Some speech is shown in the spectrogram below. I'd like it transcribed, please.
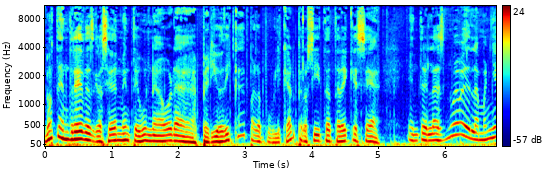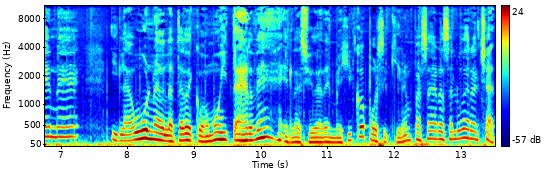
No tendré desgraciadamente una hora periódica para publicar, pero sí trataré que sea entre las 9 de la mañana y la 1 de la tarde como muy tarde en la Ciudad de México por si quieren pasar a saludar al chat.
